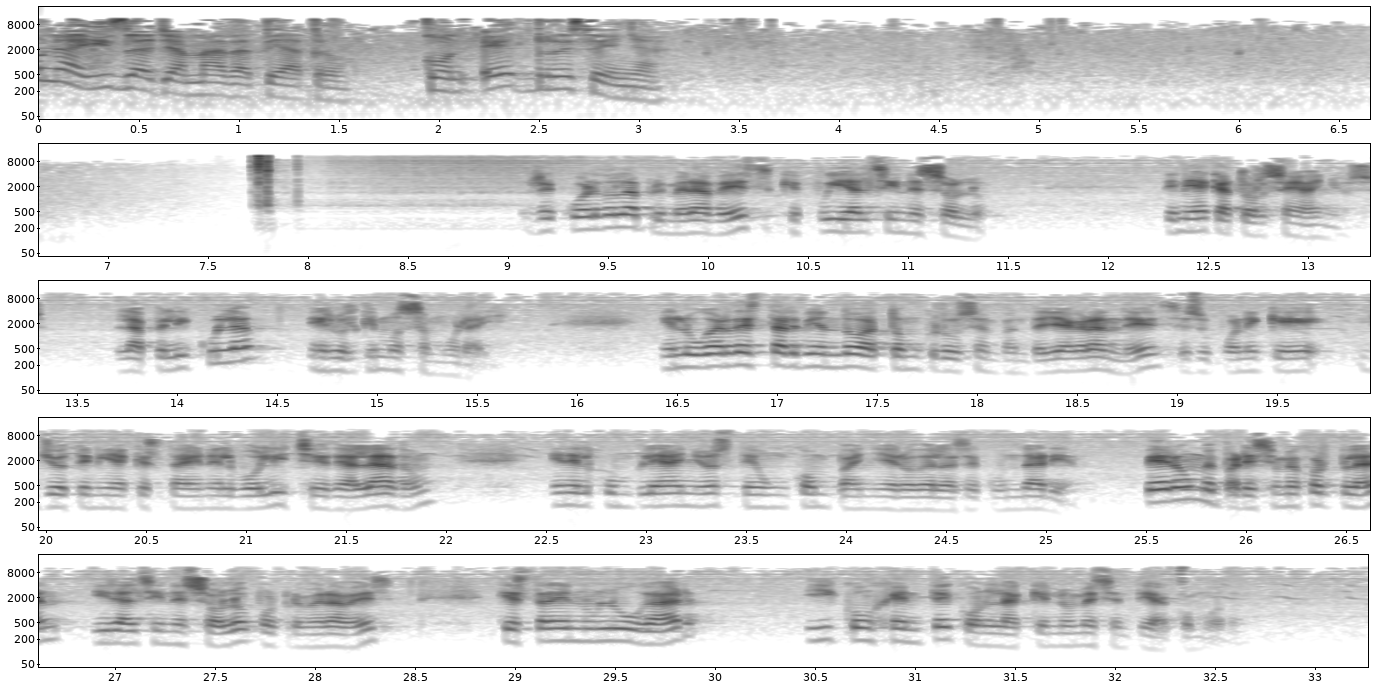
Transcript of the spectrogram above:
Una isla llamada teatro, con Ed Reseña. Recuerdo la primera vez que fui al cine solo. Tenía 14 años. La película El último samurái. En lugar de estar viendo a Tom Cruise en pantalla grande, se supone que yo tenía que estar en el boliche de al lado en el cumpleaños de un compañero de la secundaria. Pero me pareció mejor plan ir al cine solo por primera vez que estar en un lugar y con gente con la que no me sentía cómodo.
